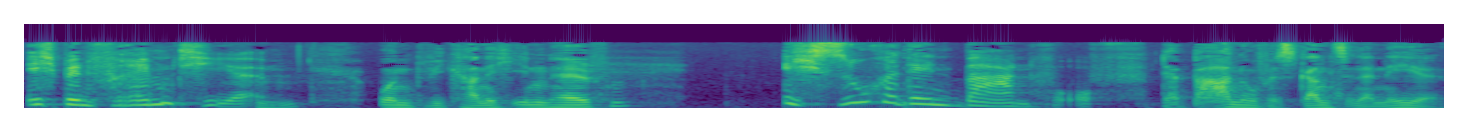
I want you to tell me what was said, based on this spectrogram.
ich bin fremd hier. Und wie kann ich Ihnen helfen? Ich suche den Bahnhof. Der Bahnhof ist ganz in der Nähe.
